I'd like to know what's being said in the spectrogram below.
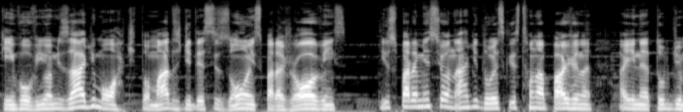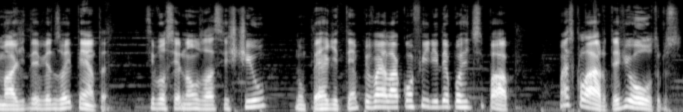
que envolviam amizade e morte, tomadas de decisões para jovens, isso para mencionar de dois que estão na página aí, né, Tubo de Imagem TV dos 80. Se você não os assistiu, não perde tempo e vai lá conferir depois desse papo. Mas claro, teve outros.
